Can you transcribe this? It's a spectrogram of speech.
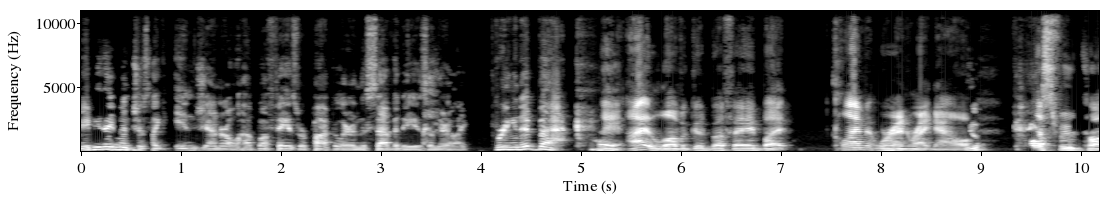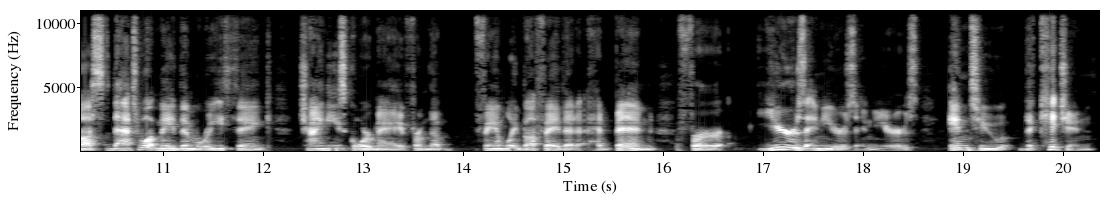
Maybe they meant just like in general how buffets were popular in the 70s and they're like bringing it back. hey, I love a good buffet, but climate we're in right now, Yep. Plus food costs, that's what made them rethink Chinese gourmet from the family buffet that it had been for years and years and years into the kitchen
